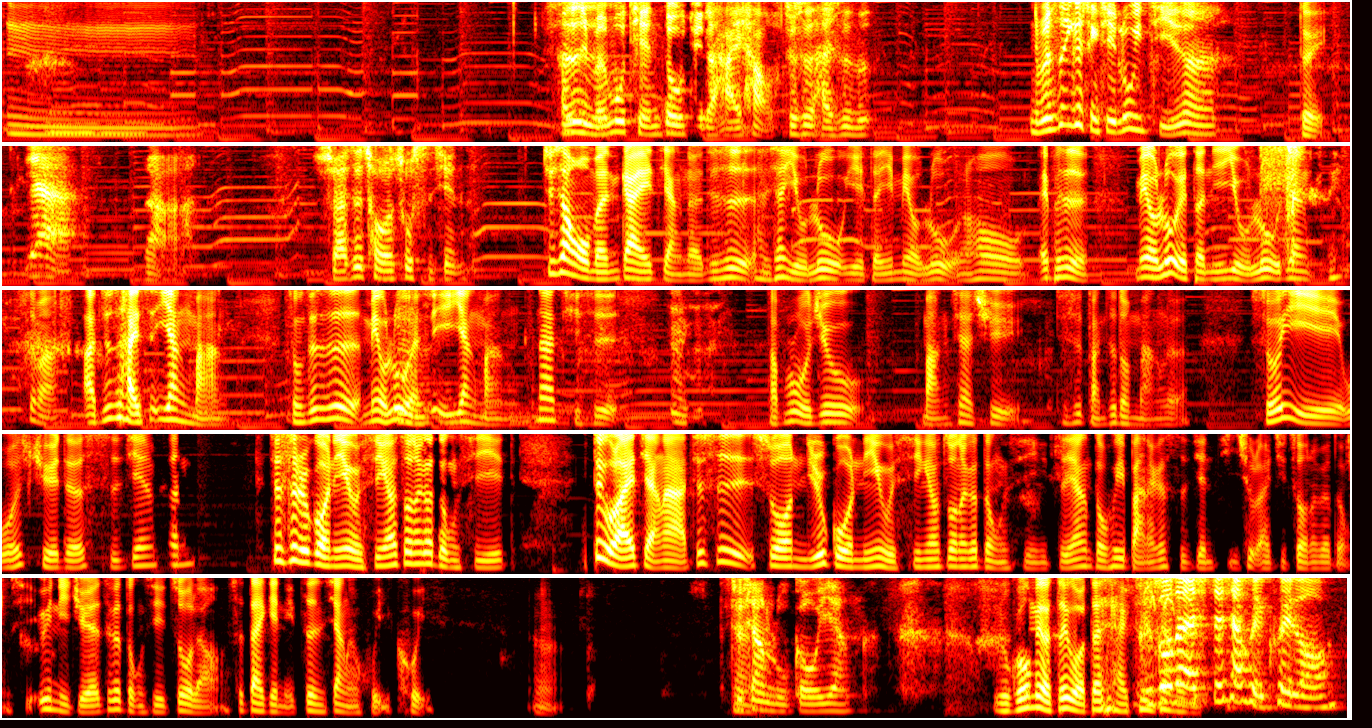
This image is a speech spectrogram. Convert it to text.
嗯，还是你们目前都觉得还好？就是还是你们是一个星期录一集呢？对，Yeah，啊，所以还是抽得出时间。就像我们刚才讲的，就是很像有录也等于没有录，然后哎，不是没有录也等于有录这样，哎，是吗？啊，就是还是一样忙。总之是没有路人是一样忙。嗯、那其实，嗯，倒不如就忙下去，就是反正都忙了。所以我觉得时间分，就是如果你有心要做那个东西，对我来讲啦，就是说，如果你有心要做那个东西，你怎样都会把那个时间挤出来去做那个东西，因为你觉得这个东西做了是带给你正向的回馈。嗯，就像乳沟一样，乳沟没有对我带来，乳沟带来是正向回馈喽。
